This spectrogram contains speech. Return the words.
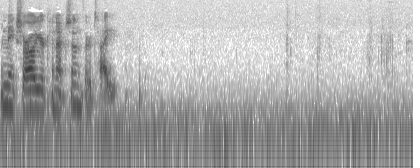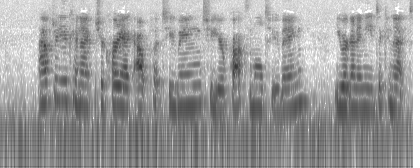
And make sure all your connections are tight. After you connect your cardiac output tubing to your proximal tubing, you are going to need to connect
